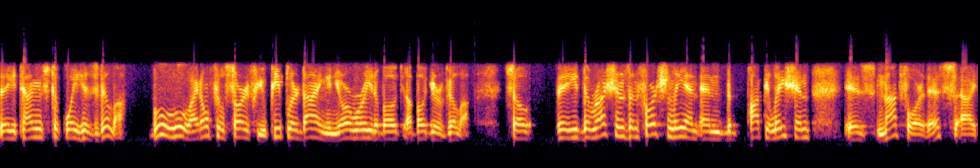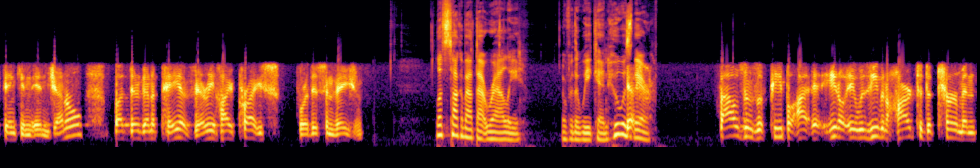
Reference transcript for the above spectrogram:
the Italians took away his villa. Boo hoo! I don't feel sorry for you. People are dying, and you're worried about about your villa. So the the Russians, unfortunately, and and the population is not for this. I think in in general, but they're going to pay a very high price for this invasion. Let's talk about that rally over the weekend. Who was yes. there? Thousands of people. I, you know, it was even hard to determine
